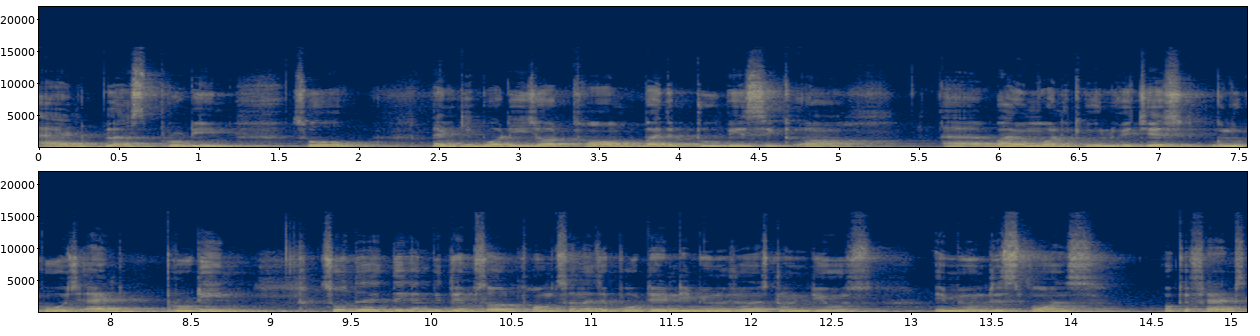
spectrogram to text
and plus protein. So antibodies are formed by the two basic uh, uh, biomolecule which is glucose and protein. So they, they can be themselves function as a potent immunogens to induce immune response. Okay friends?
